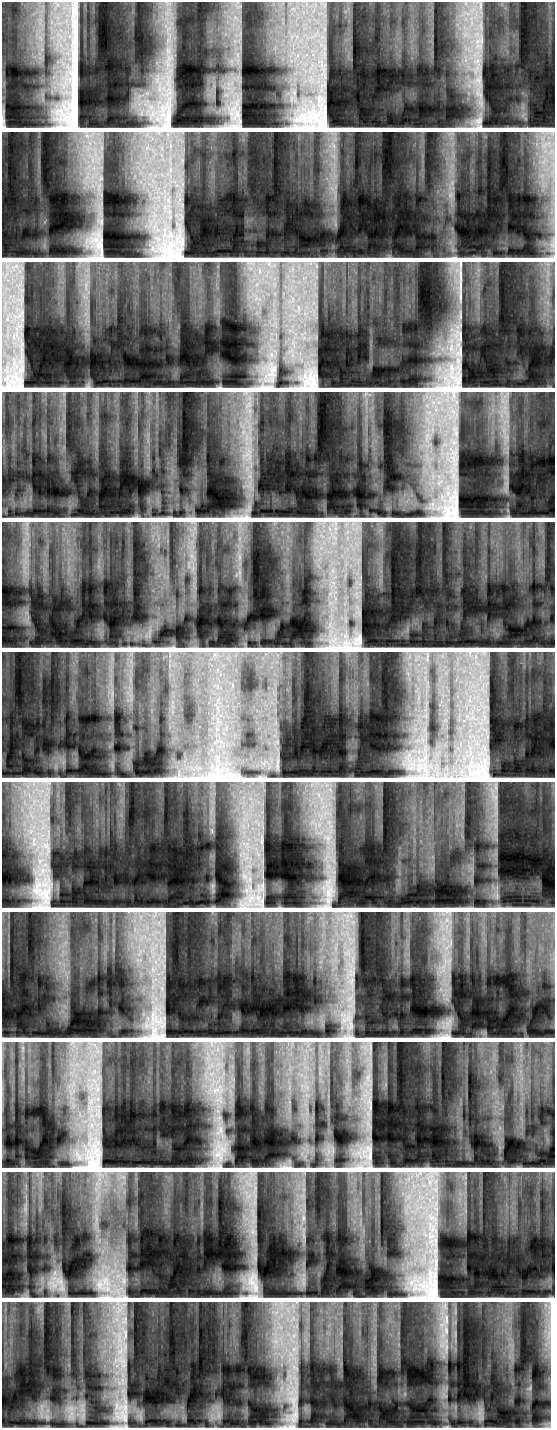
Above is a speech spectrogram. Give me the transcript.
um, back in the 70s was um, I would tell people what not to buy. You know, some of my customers would say, um, you know, I really like this home. Let's make an offer, right? Because they got excited about something. And I would actually say to them, you know, I, I, I really care about you and your family, and I can help you make an offer for this. But I'll be honest with you, I, I think we can get a better deal. And by the way, I think if we just hold out, we'll get a unit around the side that'll have the ocean view. Um, and I know you love, you know, paddleboarding, and, and I think we should hold off on it. I think that'll appreciate more in value. I would push people sometimes away from making an offer that was in my self interest to get done and, and over with the, the reason I bring up that point is people felt that I cared. People felt that I really cared because I did, because I actually did, yeah. And, and that led to more referrals than any advertising in the world that you do. Because those people know you care. They recommend you to people. When someone's going to put their, you know, back on the line for you, their neck on the line for you, they're going to do it when they know that you got their back and, and that you care. And, and so that, that's something we try to impart. We do a lot of empathy training, a day in the life of an agent, training, things like that with our team. Um, and that's what I would encourage every agent to, to do. It's very easy for agents to get in the zone, the you know, dial for dollar zone, and, and they should be doing all of this. But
